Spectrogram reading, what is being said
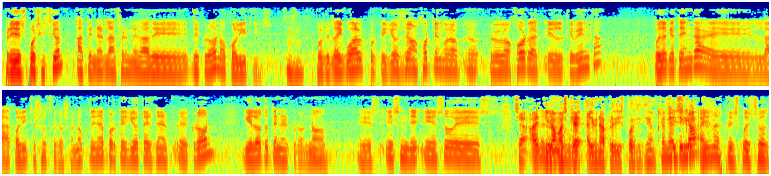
predisposición a tener la enfermedad de, de Crohn o colitis. Porque da igual porque yo a lo mejor tengo la- pero a lo mejor el que venga puede que tenga eh, la colitis ulcerosa. No tiene por qué yo tener eh, Crohn y el otro tener Crohn no es, es inde- eso es O sea, hay- es lo digamos que hay una predisposición Sí, sí, genética, hay una predisposición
